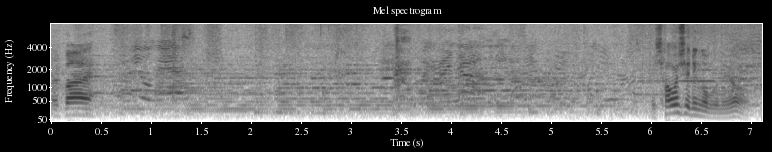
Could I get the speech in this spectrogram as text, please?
Bye bye. See you again. 샤워실인가 보네요.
